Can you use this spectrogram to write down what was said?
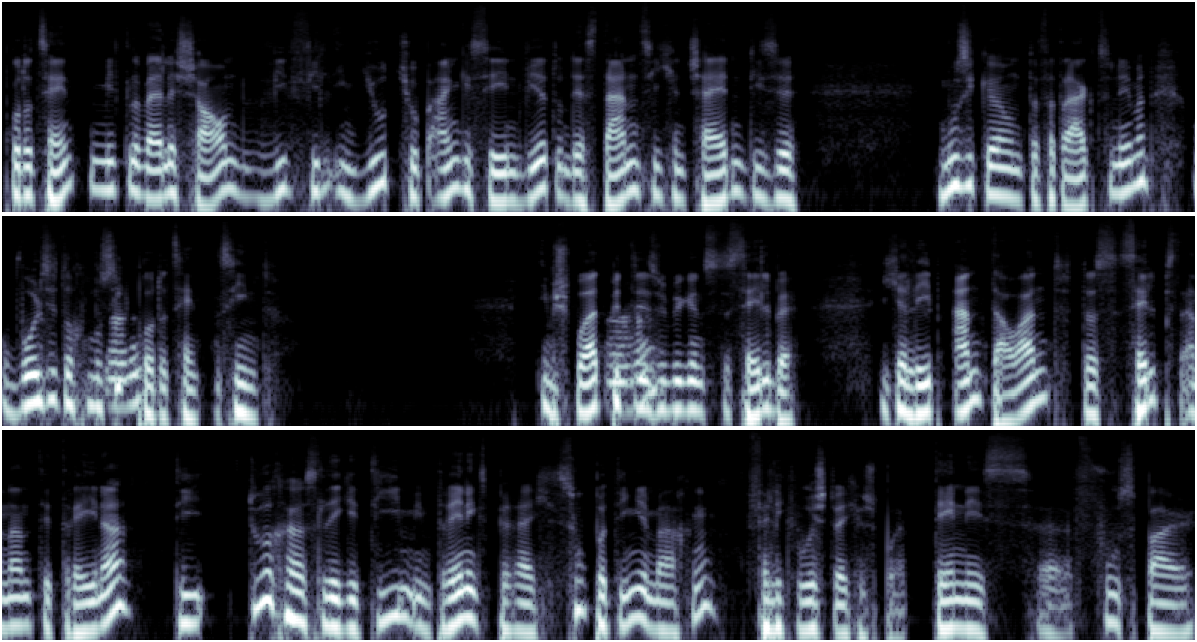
Produzenten mittlerweile schauen, wie viel in YouTube angesehen wird und erst dann sich entscheiden, diese Musiker unter Vertrag zu nehmen, obwohl sie doch Musikproduzenten mhm. sind. Im Sport bitte mhm. ist übrigens dasselbe. Ich erlebe andauernd, dass selbsternannte Trainer, die durchaus legitim im Trainingsbereich super Dinge machen, völlig wurscht welcher Sport, Tennis, äh, Fußball,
